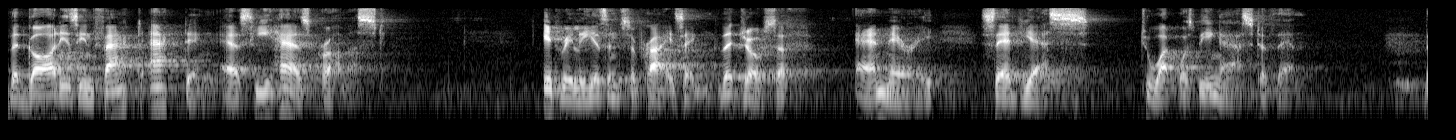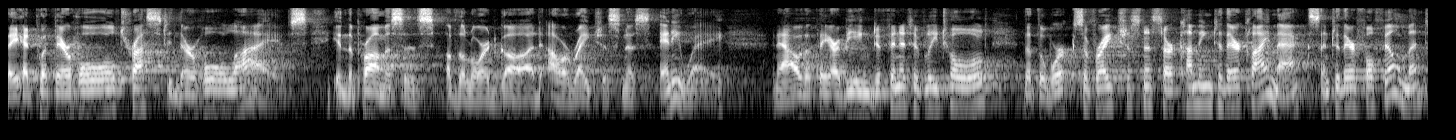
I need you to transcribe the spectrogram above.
that God is in fact acting as he has promised, it really isn't surprising that Joseph and Mary said yes to what was being asked of them. They had put their whole trust in their whole lives in the promises of the Lord God, our righteousness, anyway. Now that they are being definitively told that the works of righteousness are coming to their climax and to their fulfillment,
